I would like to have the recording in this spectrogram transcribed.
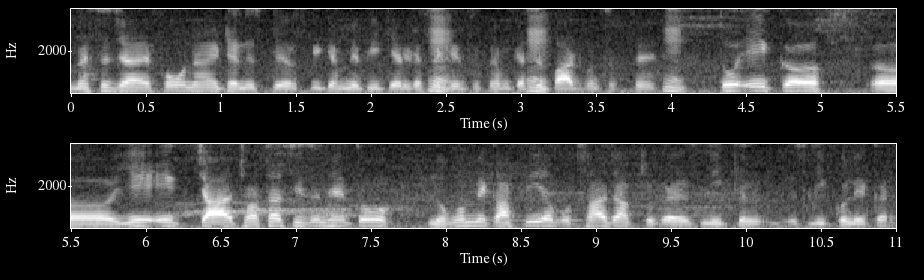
मैसेज आए फ़ोन आए टेनिस प्लेयर्स की कि हमें पीटीएल कैसे हम्म। खेल सकते हैं हम कैसे पार्ट हम्म। बन सकते हैं तो एक आ, ये एक चार चौथा सीज़न है तो लोगों में काफ़ी अब उत्साह जाग चुका है इस लीग के इस लीग को लेकर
